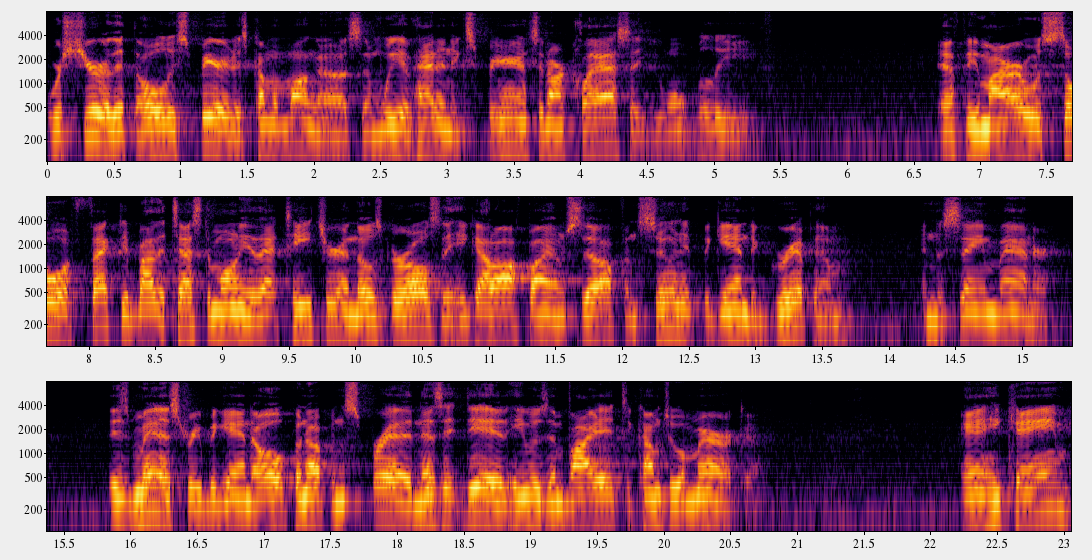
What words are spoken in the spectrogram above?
we're sure that the Holy Spirit has come among us, and we have had an experience in our class that you won't believe. F.B. Meyer was so affected by the testimony of that teacher and those girls that he got off by himself, and soon it began to grip him in the same manner. His ministry began to open up and spread, and as it did, he was invited to come to America. And he came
